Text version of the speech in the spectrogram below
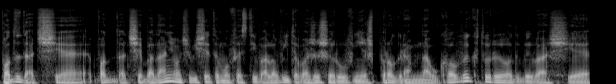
poddać się, poddać się badaniom. Oczywiście temu festiwalowi towarzyszy również program naukowy, który odbywa się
